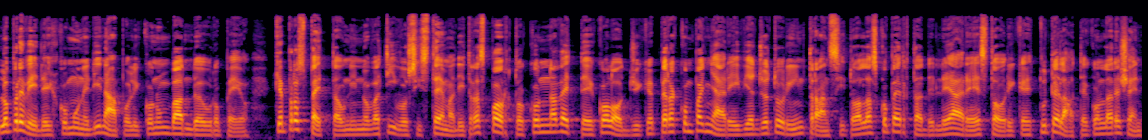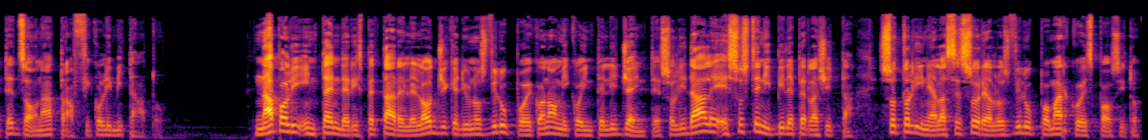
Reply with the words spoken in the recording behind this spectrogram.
Lo prevede il Comune di Napoli con un bando europeo, che prospetta un innovativo sistema di trasporto con navette ecologiche per accompagnare i viaggiatori in transito alla scoperta delle aree storiche tutelate con la recente zona a traffico limitato. Napoli intende rispettare le logiche di uno sviluppo economico intelligente, solidale e sostenibile per la città, sottolinea l'assessore allo sviluppo Marco Esposito,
